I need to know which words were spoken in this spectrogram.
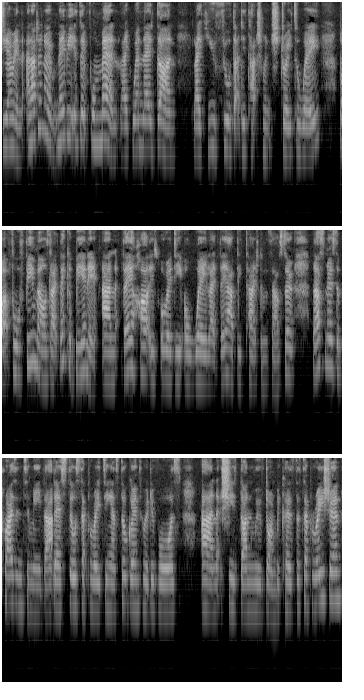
Do you know what I mean? And I don't know, maybe is it for men, like when they're done, like you feel that detachment straight away. But for females like they could be in it and their heart is already away like they have detached themselves. So that's no surprising to me that they're still separating and still going through a divorce and she's done moved on. Because the separation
